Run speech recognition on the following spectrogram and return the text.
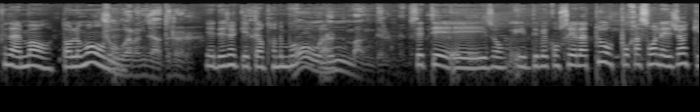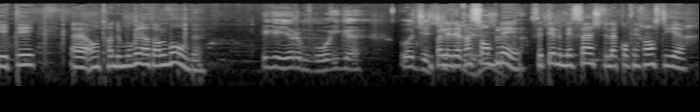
Finalement, dans le monde, il y a des gens qui étaient en train de mourir. C'était, eh, ils, devaient construire la tour pour rassembler les gens qui étaient eh, en train de mourir dans le monde. Il fallait les rassembler. C'était le message de la conférence d'hier.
